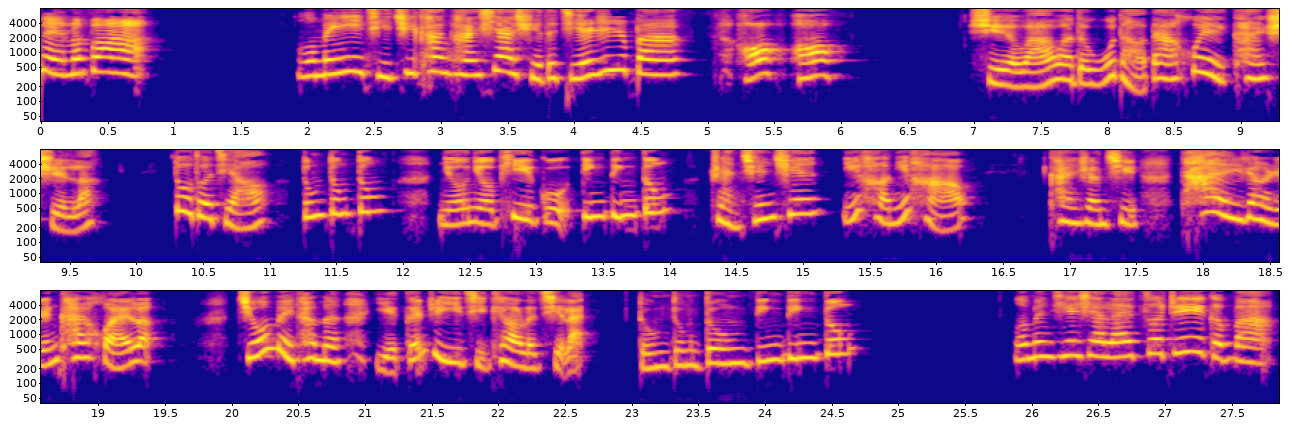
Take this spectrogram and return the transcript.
美了吧！我们一起去看看下雪的节日吧。好好，雪娃娃的舞蹈大会开始了，跺跺脚，咚咚咚；扭扭屁股，叮叮咚；转圈圈，你好你好，看上去太让人开怀了。九美他们也跟着一起跳了起来，咚咚咚，叮叮咚。我们接下来做这个吧，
